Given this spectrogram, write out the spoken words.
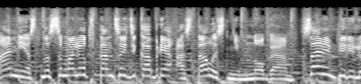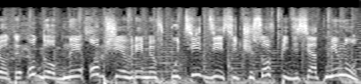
а мест на самолет в конце декабря осталось немного. Сами перелеты удобные, общее время в пути 10 часов 50 минут,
